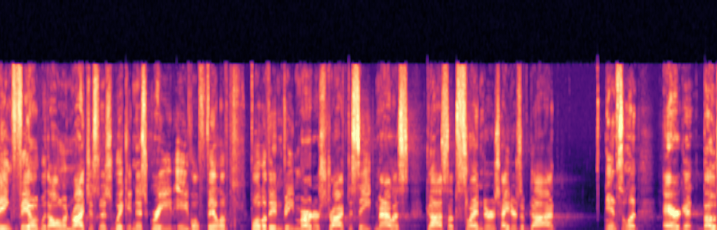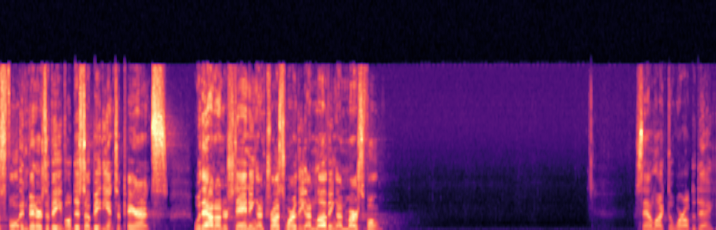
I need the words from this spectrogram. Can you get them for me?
Being filled with all unrighteousness, wickedness, greed, evil, full of, full of envy, murder, strife, deceit, malice, gossip, slanders, haters of God insolent, arrogant, boastful, inventors of evil, disobedient to parents, without understanding, untrustworthy, unloving, unmerciful. Sound like the world today?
